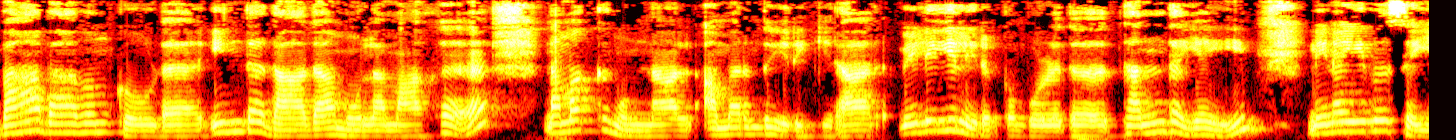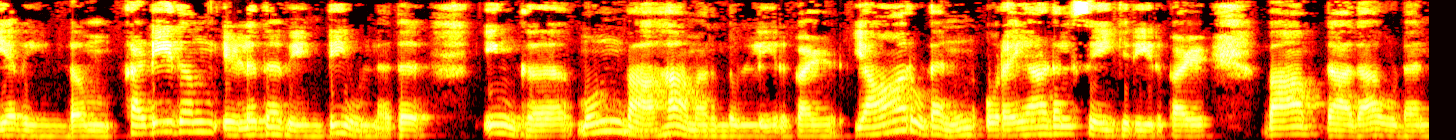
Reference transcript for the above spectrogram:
பாபாவும் கூட இந்த தாதா மூலமாக நமக்கு முன்னால் அமர்ந்து இருக்கிறார். வெளியில் இருக்கும் பொழுது தந்தையை நினைவு செய்ய வேண்டும் கடிதம் எழுத வேண்டியுள்ளது. இங்கு முன்பாக அமர்ந்துள்ளீர்கள். யாருடன் உரையாடல் செய்கிறீர்கள்? பாப் தாதாவுடன்.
